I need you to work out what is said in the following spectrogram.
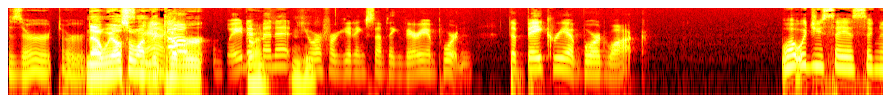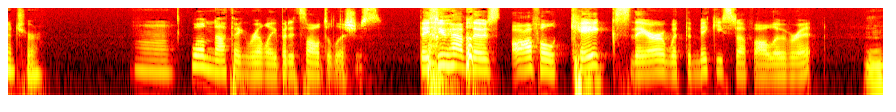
dessert or Now we also wanted to cover. Oh, wait a ahead. minute. Mhm. You are forgetting something very important. The bakery at Boardwalk. what would you say is signature? Hmm. Well, nothing really, but it's all delicious. They do have those awful cakes there with the Mickey stuff all over it. Hmm.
